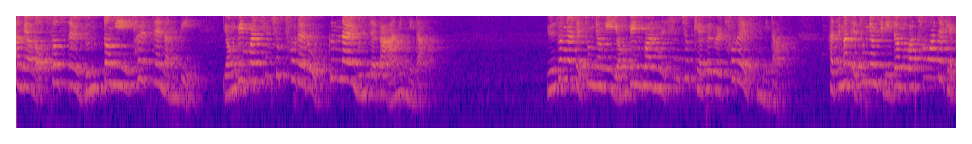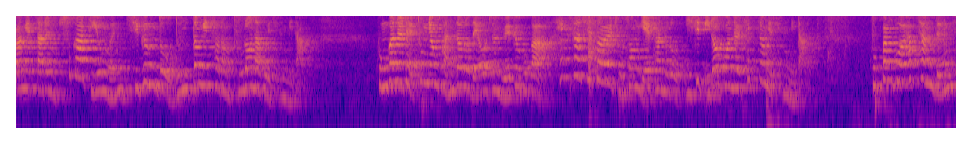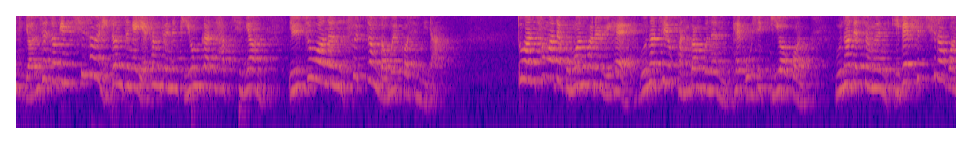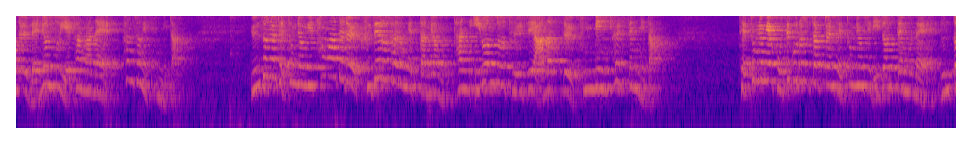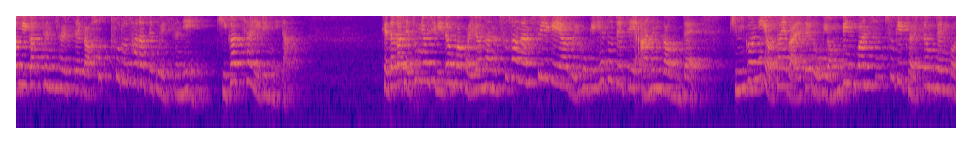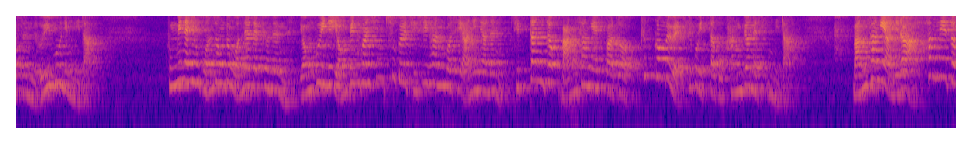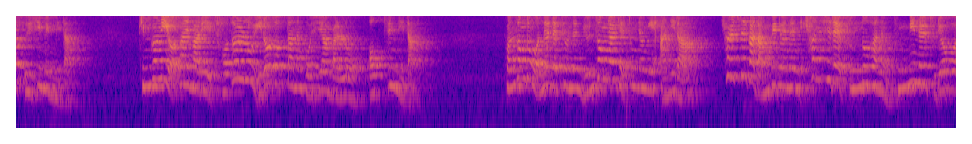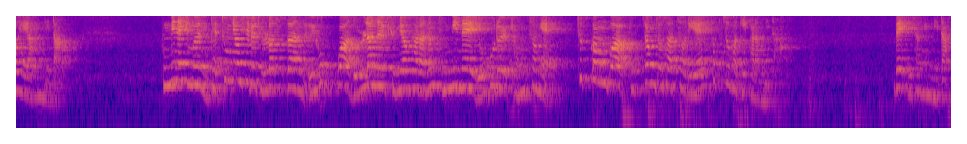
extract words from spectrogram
사용했다면 없었을 눈덩이 혈세 낭비, 영빈관 신축 철회로 끝날 문제가 아닙니다. 윤석열 대통령이 영빈관 신축 계획을 철회했습니다. 하지만 대통령실 이전과 청와대 개방에 따른 추가 비용은 지금도 눈덩이처럼 불어나고 있습니다. 공간을 대통령 관저로 내어준 외교부가 행사시설 조성 예산으로 21억 원을 책정했습니다. 국방부와 합 참등 연쇄적인 시설 이전 등에 예상되는 비용까지 합치면 1조 원은 훌쩍 넘을 것입니다. 또한 청와대 공원화를 위해 문화체육관광부는 152억 원, 문화재청은 217억 원을 내년도 예상안에 편성했습니다. 윤석열 대통령이 청와대를 그대로 사용했다면 단 1원도 들지 않았을 국민 혈세입니다. 대통령의 고집으로 시작된 대통령실 이전 때문에 눈덩이 같은 혈세가 허투루 사라지고 있으니 기가 찰 일입니다. 게다가 대통령실 이전과 관련한 수상한 수의계약 의혹이 해소되지 않은 가운데 김건희 여사의 말대로 영빈관 신축이 결정된 것은 의문입니다. 국민의힘 권성동 원내대표는 영부인이 영빈관 신축을 지시한 것이 아니냐는 집단적 망상에 빠져 특검을 외치고 있다고 강변했습니다. 망상이 아니라 합리적 의심입니다. 김건희 여사의 말이 저절로 이뤄졌다는 것이야말로 억지입니다. 권성동 원내대표는 윤석열 대통령이 아니라 혈세가 낭비되는 현실에 분노하는 국민을 두려워해야 합니다. 국민의힘은 대통령실을 둘러싼 의혹과 논란을 규명하라는 국민의 요구를 경청해 특검과 국정조사 처리에 협조하기 바랍니다. 네, 이상입니다.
